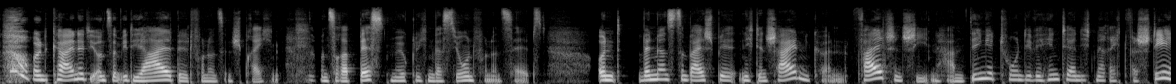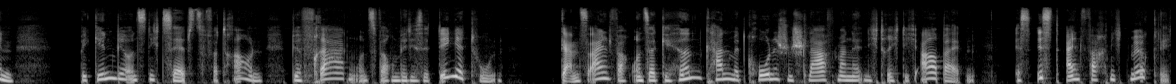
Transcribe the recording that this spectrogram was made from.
und keine, die unserem Idealbild von uns entsprechen, unserer bestmöglichen Version von uns selbst. Und wenn wir uns zum Beispiel nicht entscheiden können, falsch entschieden haben, Dinge tun, die wir hinterher nicht mehr recht verstehen, beginnen wir uns nicht selbst zu vertrauen. Wir fragen uns, warum wir diese Dinge tun. Ganz einfach, unser Gehirn kann mit chronischem Schlafmangel nicht richtig arbeiten. Es ist einfach nicht möglich.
